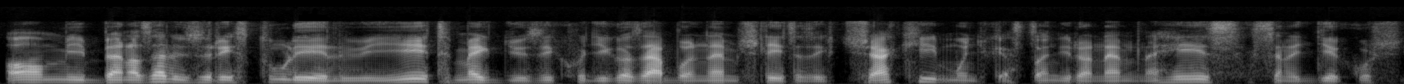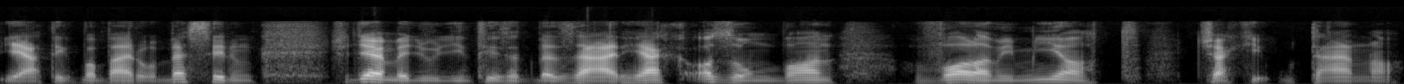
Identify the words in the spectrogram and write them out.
amiben az előző rész túlélőjét meggyőzik, hogy igazából nem is létezik Chucky, mondjuk ezt annyira nem nehéz, hiszen egy gyilkos játékbabáról beszélünk, és egy elmegyógyintézetbe zárják, azonban valami miatt Chucky utána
